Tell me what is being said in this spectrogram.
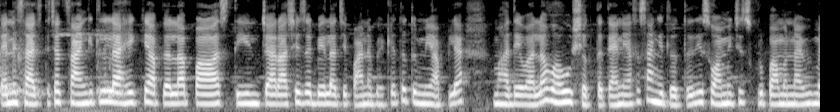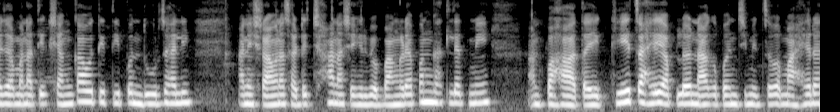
त्यांनी सा त्याच्यात सांगितलेलं आहे की आपल्याला पाच तीन चार असे जर बेलाचे पानं भेटले तर तुम्ही आपल्या महादेवाला वाहू शकता. त्याने असं सांगितलं होतं. ती स्वामीचीच कृपा म्हणावी. माझ्या मनात एक शंका होती. ती पण दूर झाली आणि श्रावणासाठी छान अशा हिरव्या बांगड्या पण घातल्यात मी. आणि पहा आता एक हेच आहे आपलं नागपंचमीचं. माहेरा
